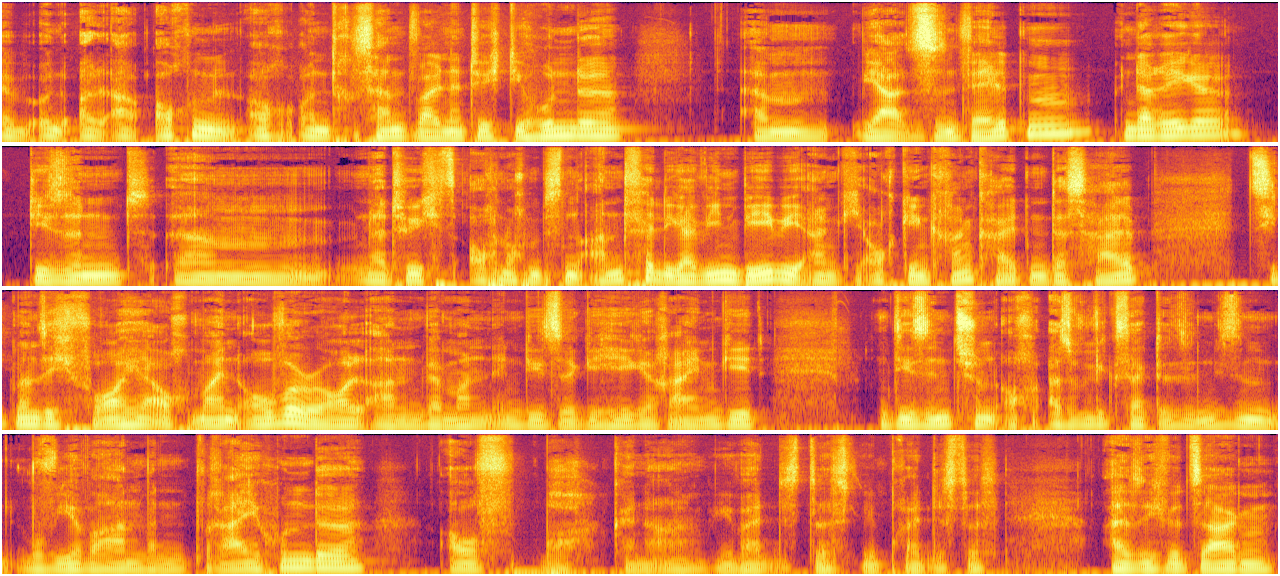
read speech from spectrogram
äh, und äh, auch, auch interessant, weil natürlich die Hunde, ähm, ja, es sind Welpen in der Regel. Die sind ähm, natürlich jetzt auch noch ein bisschen anfälliger, wie ein Baby eigentlich auch gegen Krankheiten. Deshalb zieht man sich vorher auch mal Overall an, wenn man in diese Gehege reingeht. Die sind schon auch, also wie gesagt, also in diesem, wo wir waren, waren drei Hunde auf, boah, keine Ahnung, wie weit ist das, wie breit ist das? Also ich würde sagen,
